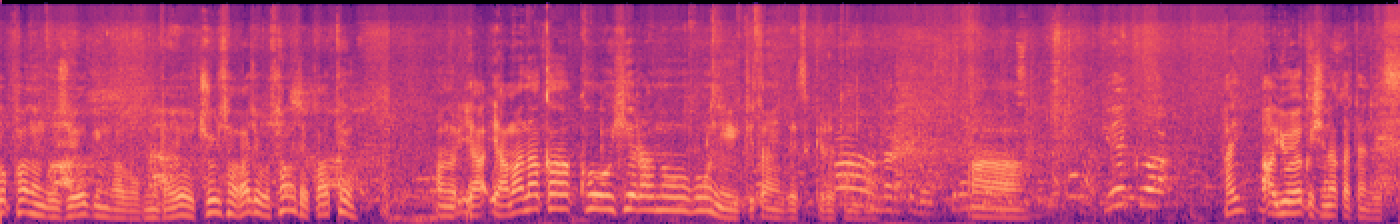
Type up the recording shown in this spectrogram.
표 파는 곳이여가봅니 다. 여줄서가지고면될 것 같아 요. あのや山中コヒラの方に行きたいんですけれども、はいあ予約しなかったんです。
